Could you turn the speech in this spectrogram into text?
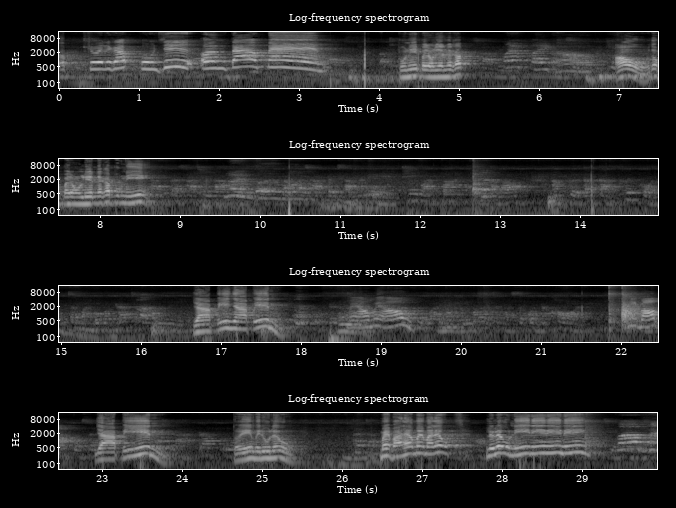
ครับสวัสดีครับผมชื่อออนต้าแมนพรุ่งนี้ไปโรงเรียนไหมครับ ไม่ไปเขาเอ้าต้องไปโรงเรียนนะครับพรุ่งนี้ ไม่ไปเขาอย่าปีนอย่าปีนไม่เอาไม่เอาพี่บ๊อบอย่าปีน ตัวเองไปดูเร็วไม่มาแล้วไม่มาแล้วเร็วๆหนีหนีหนีหนี พ่อมา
